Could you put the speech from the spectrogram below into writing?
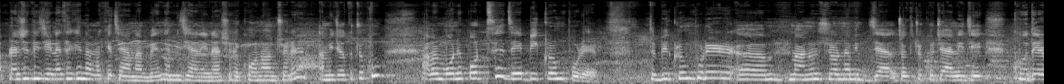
আপনারা যদি জেনে থাকেন, আমাকে জানাবেন। আমি জানি না আসলে কোন অঞ্চলের। আমি যতটুকু আমার মনে পড়ছে যে বিক্রমপুরের। তো বিক্রমপুরের মানুষজন, আমি যতটুকু জানি যে খুদের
